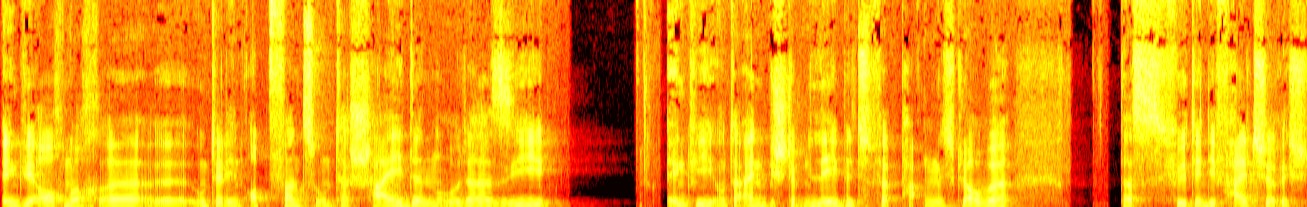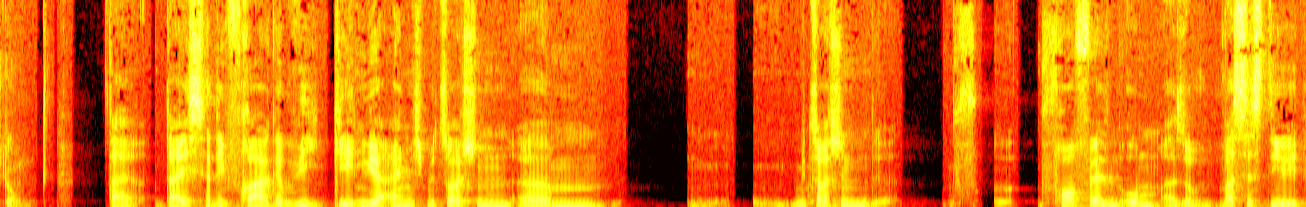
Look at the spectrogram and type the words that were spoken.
irgendwie auch noch äh, unter den Opfern zu unterscheiden oder sie irgendwie unter einem bestimmten Label zu verpacken, ich glaube, das führt in die falsche Richtung. Da, da ist ja die Frage, wie gehen wir eigentlich mit solchen, ähm, mit solchen Vorfällen um? Also was ist die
